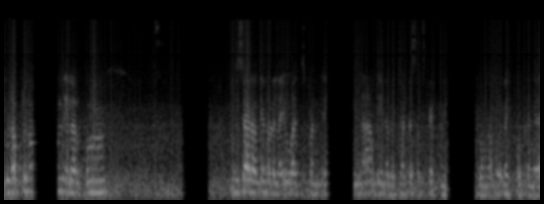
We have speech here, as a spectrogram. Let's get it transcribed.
குட் ஆஃப்டர்நூன் எல்லாருக்கும். புதுசாக யாராவது என்னோட லைவ் வாட்ச் பண்ணுறீங்கன்னா அப்படியே என்னோட சேனலை சப்ஸ்கிரைப் பண்ணிக்கோங்க. லைக் போட்டுருங்க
